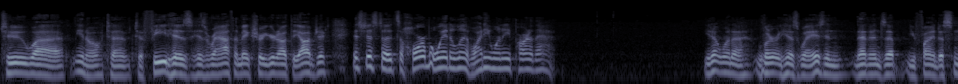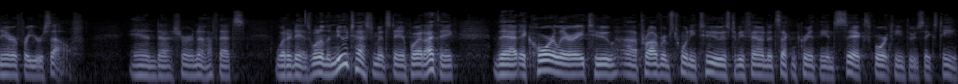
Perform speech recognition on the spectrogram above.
to uh, you know, to, to feed his, his wrath and make sure you're not the object. It's just a, it's a horrible way to live. Why do you want any part of that? You don't want to learn his ways, and that ends up you find a snare for yourself. And uh, sure enough, that's what it is. One of the New Testament standpoint, I think, that a corollary to uh, Proverbs 22 is to be found in 2 Corinthians 6, 14 through 16,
